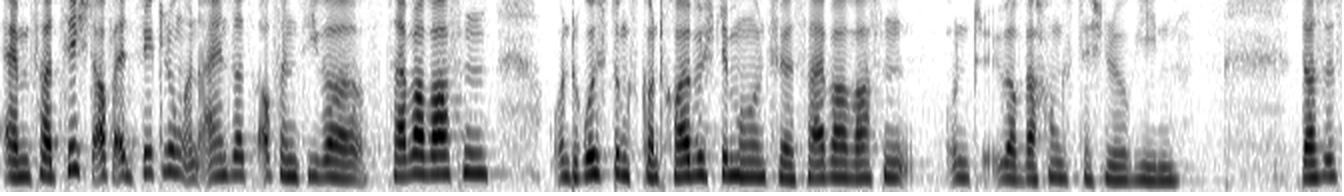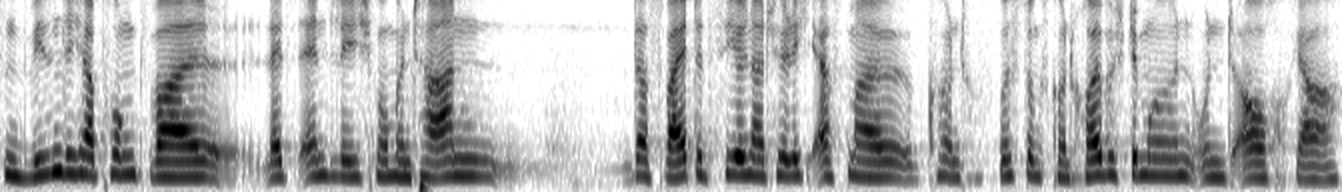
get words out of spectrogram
Ähm, Verzicht auf Entwicklung und Einsatz offensiver Cyberwaffen und Rüstungskontrollbestimmungen für Cyberwaffen und Überwachungstechnologien. Das ist ein wesentlicher Punkt, weil letztendlich momentan das zweite Ziel natürlich erstmal Rüstungskontrollbestimmungen und auch ja,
